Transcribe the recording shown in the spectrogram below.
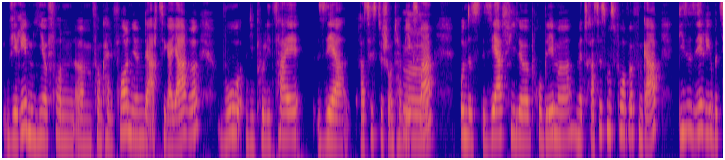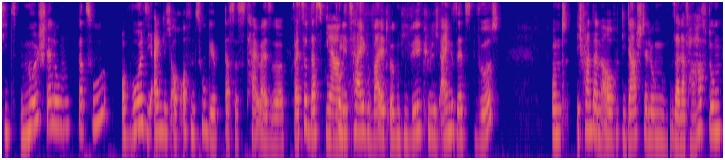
wir reden hier von, ähm, von Kalifornien der 80er Jahre, wo die Polizei sehr rassistisch unterwegs mhm. war und es sehr viele Probleme mit Rassismusvorwürfen gab, diese Serie bezieht null Stellung dazu, obwohl sie eigentlich auch offen zugibt, dass es teilweise, weißt du, dass ja. Polizeigewalt irgendwie willkürlich eingesetzt wird. Und ich fand dann auch die Darstellung seiner Verhaftung,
